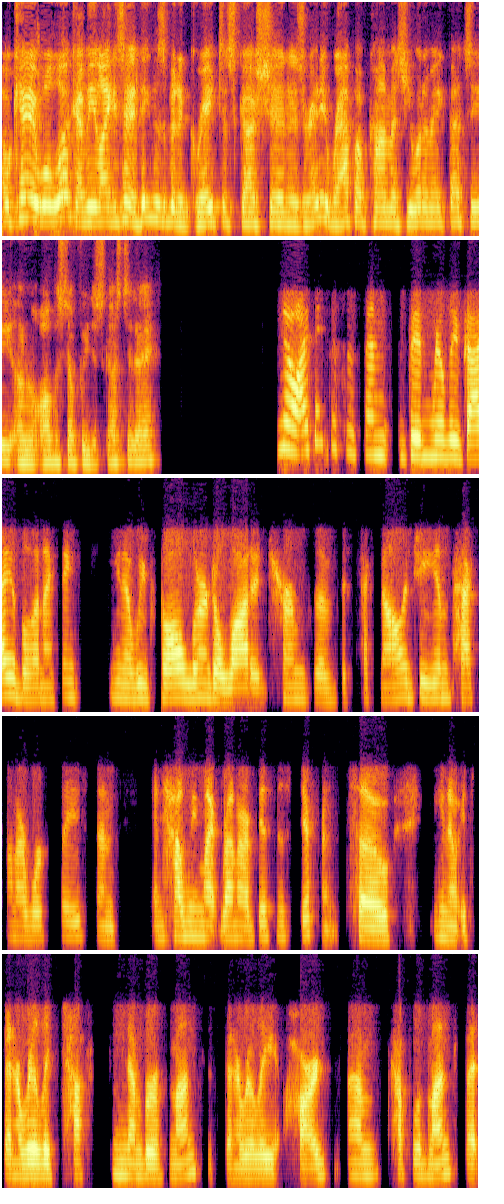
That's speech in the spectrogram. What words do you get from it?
Okay, well, look, I mean, like I said, I think this has been a great discussion. Is there any wrap up comments you want to make, Betsy, on all the stuff we discussed today? No, I think this has been been really valuable, and I think you know we've all learned a lot in terms of the technology impact on our workplace and and how we might run our business different. So, you know, it's been a really tough number of months. It's been a really hard um, couple of months, but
